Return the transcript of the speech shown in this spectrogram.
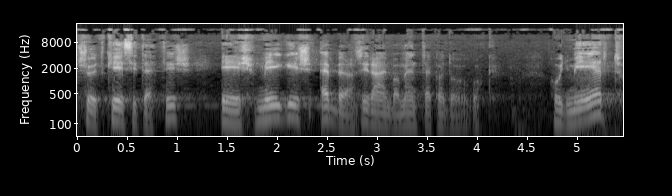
sőt készített is, és mégis ebben az irányba mentek a dolgok. Hogy miért?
